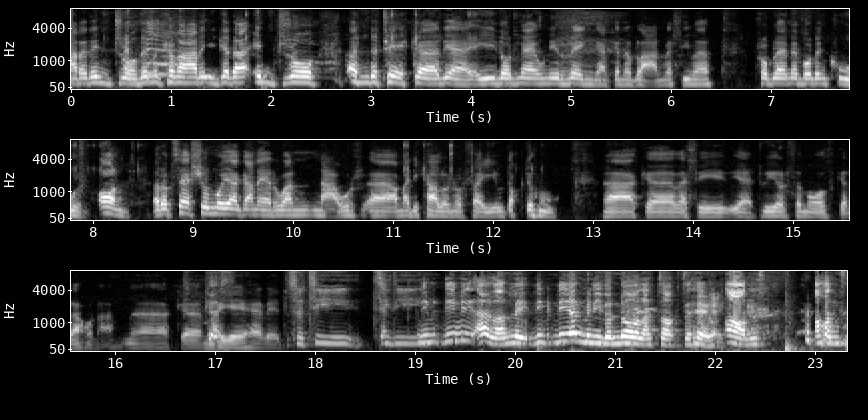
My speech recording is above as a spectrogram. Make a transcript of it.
ar yr intro ddim yn cyfaru gyda intro Undertaker yeah, i ddod mewn i'r ring ac yn y blaen. Felly mae problemau bod yn cool. Ond, yr obsesiwn mwyaf gan Erwan nawr, uh, a mae wedi cael hwn wrtha i, yw Doctor Who. Ac uh, felly, ie, yeah, dwi wrth y modd gyda hwnna. Ac uh, mae e hefyd. So ti... ti di... Ni, ni, ni, ni, ni, ni yn mynd i ddod nôl at Doctor Who, okay. ond, ond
